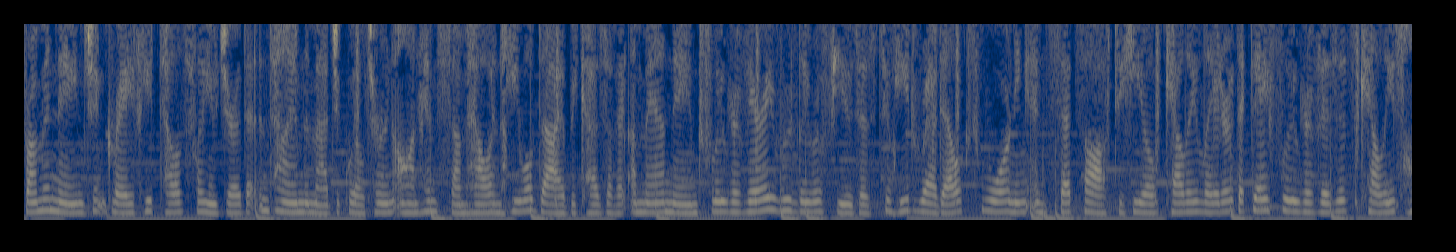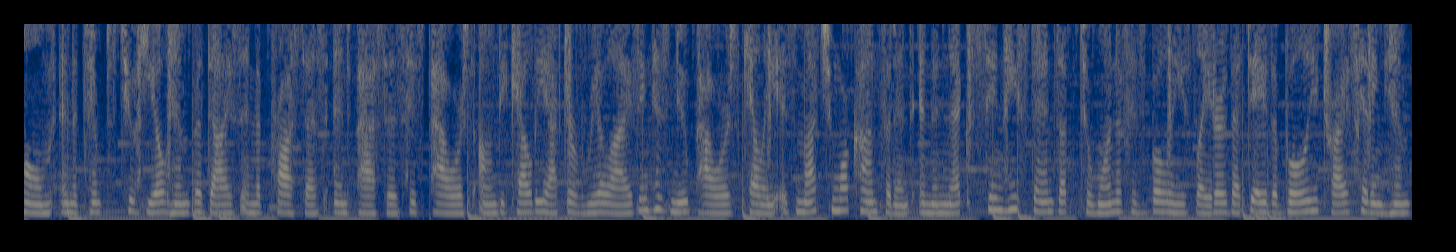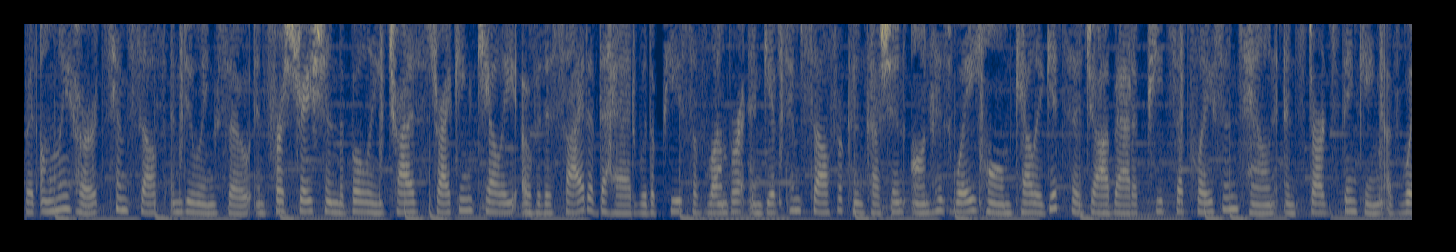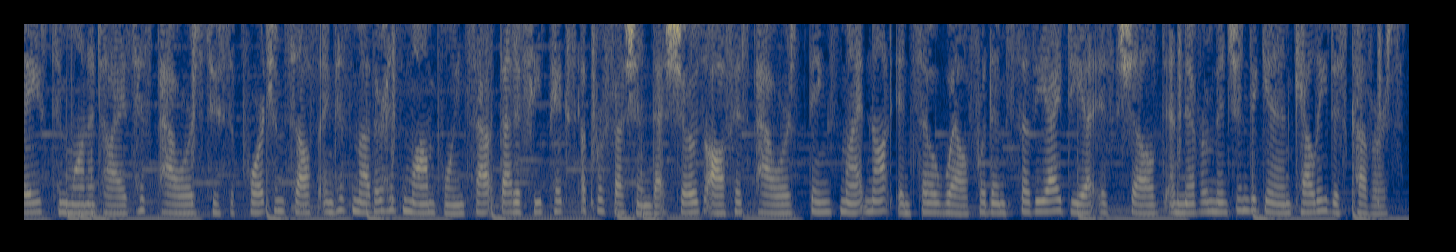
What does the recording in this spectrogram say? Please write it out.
from an ancient grave he tells Pfluger that in time the magic will turn on him somehow and he will die because of it. A man named Pfluger very rudely refuses to heed Red Elk's warning and sets off to heal Kelly later that day. Pfluger visits Kelly's home and attempts to heal him but dies in the process and passes his powers on to Kelly. After realizing his new powers Kelly is much more confident in the next scene he stands up to one of his bullies. Later that day the bully tries hitting him but only hurts himself in doing so in frustration the bully tries striking Kelly over the side of the head with a piece of lumber and gives himself a concussion on his way home. Kelly gets a job at a pizza place in town and starts thinking of ways to monetize his powers to support himself and his mother. His mom points out that if he picks a profession that shows off his powers things might not end so well for them. So the idea is shelved and never mentioned again. Kelly discovers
